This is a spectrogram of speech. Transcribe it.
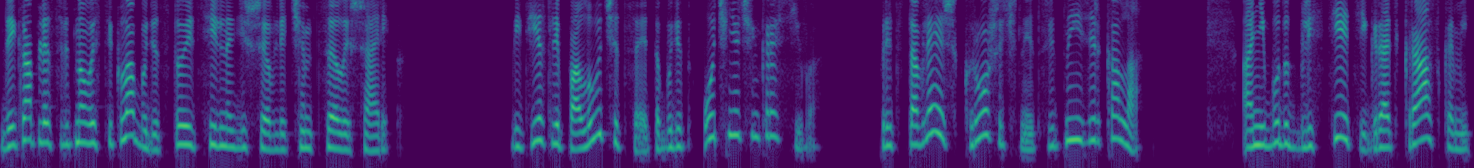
Да и капля цветного стекла будет стоить сильно дешевле, чем целый шарик. Ведь если получится, это будет очень-очень красиво. Представляешь, крошечные цветные зеркала. Они будут блестеть, играть красками,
